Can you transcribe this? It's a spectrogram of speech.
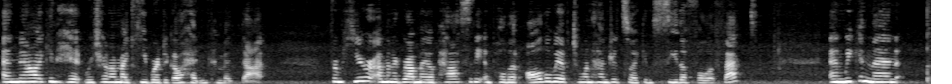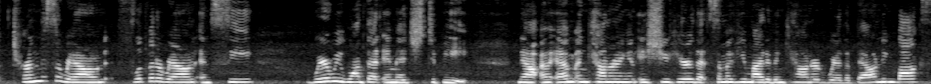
And now I can hit return on my keyboard to go ahead and commit that. From here, I'm going to grab my opacity and pull that all the way up to 100 so I can see the full effect. And we can then turn this around, flip it around, and see where we want that image to be. Now, I am encountering an issue here that some of you might have encountered where the bounding box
